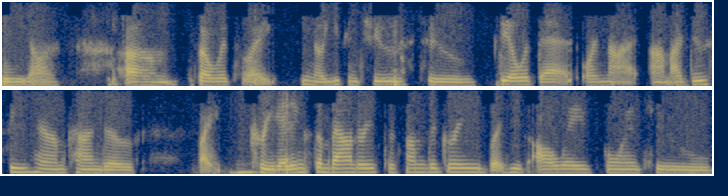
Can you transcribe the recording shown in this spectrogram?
who we are. Um, so it's like, you know, you can choose to deal with that or not. Um, I do see him kind of like creating some boundaries to some degree, but he's always going to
